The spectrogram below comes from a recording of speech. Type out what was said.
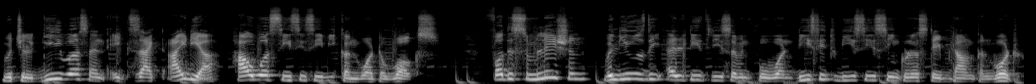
which will give us an exact idea how a CCCV converter works. For this simulation, we'll use the LT3741 DC to DC synchronous step down converter.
